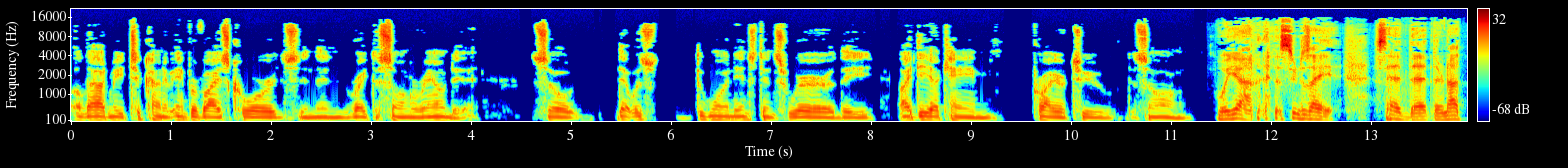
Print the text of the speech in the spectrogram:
allowed me to kind of improvise chords and then write the song around it. So that was the one instance where the idea came prior to the song. Well, yeah. As soon as I said that they're not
